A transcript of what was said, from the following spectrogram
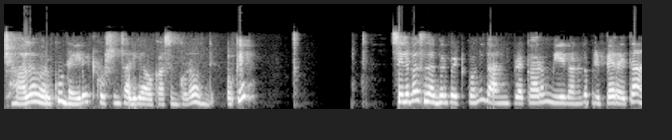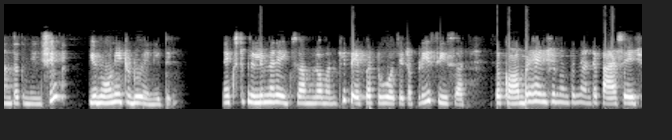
చాలా వరకు డైరెక్ట్ క్వశ్చన్స్ అడిగే అవకాశం కూడా ఉంది. ఓకే సిలబస్ దగ్గర పెట్టుకొని దాని ప్రకారం మీరు కనుక ప్రిపేర్ అయితే అంతకు మించి you know need to do anything next preliminary ఎగ్జామ్‌లో మనకి పేపర్ టూ వచ్చేటప్పటికి సీసాట్. సో, కాంప్రహెన్షన్ ఉంటుంది. అంటే ప్యాసేజ్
